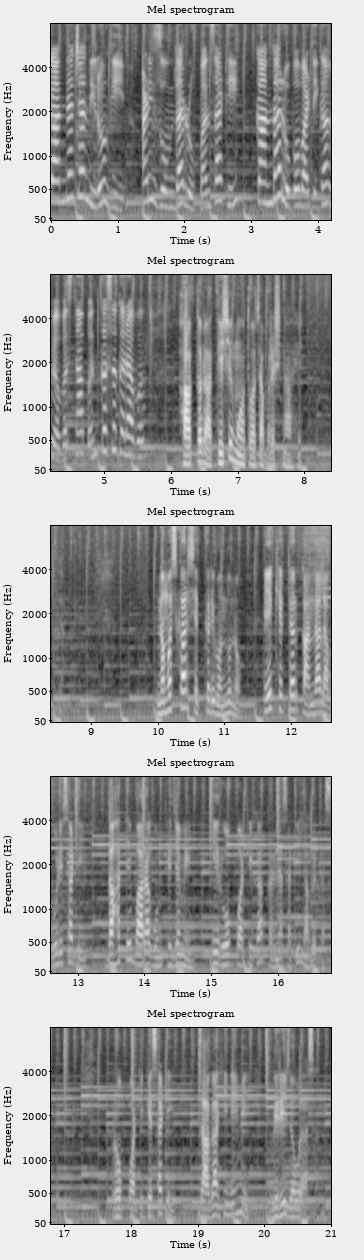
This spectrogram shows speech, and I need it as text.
कांद्याच्या निरोगी आणि जोमदार रोपांसाठी कांदा रोपवाटिका व्यवस्थापन कसं करावं? हा तर अतिशय महत्त्वाचा प्रश्न आहे. नमस्कार शेतकरी बंधूंनो. एक हेक्टर कांदा लागवडीसाठी दहा ते बारा गुंठे जमीन ही रोपवाटिका करण्यासाठी लागत असते. रोपवाटिकेसाठी जागा ही नेहमी विहिरीजवळ असावी.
